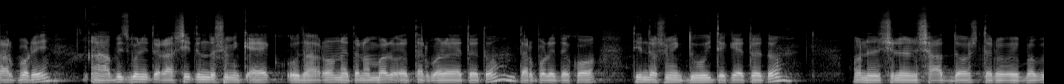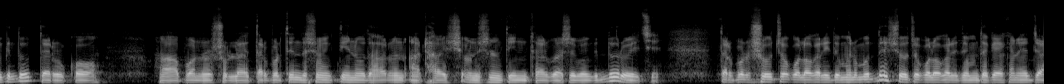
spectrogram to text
তারপরে বীজগণিত রাশি তিন দশমিক এক, উদাহরণ এত নম্বর তারপরে এত এত। তারপরে দেখো, তিন দশমিক দুই থেকে এত এত। অনুশীলন সাত, দশ, তেরো, এভাবে কিন্তু তেরো ক। পনেরো, ষোলো তারপর তিন দশমিক তিন উদাহরণ, আঠাশ, অনুশীলন তিন, চার পাশে কিন্তু রয়েছে। তারপর সূচক ও লগারিদমের মধ্যে সূচক ও লগারিদম থেকে এখানে যা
